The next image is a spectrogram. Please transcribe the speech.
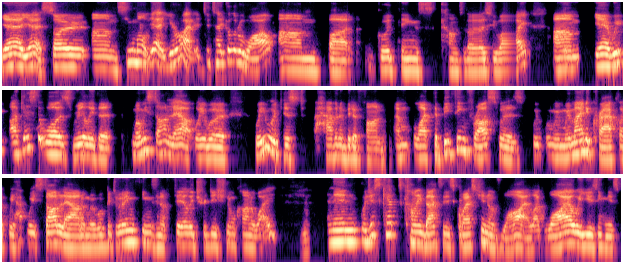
Yeah, yeah. So um, single malt, yeah, you're right. It did take a little while, um, but good things come to those who wait. Um, yeah, we. I guess it was really that when we started out, we were we were just having a bit of fun, and like the big thing for us was we, when we made a crack. Like we ha- we started out and we were doing things in a fairly traditional kind of way. And then we just kept coming back to this question of why, like, why are we using this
